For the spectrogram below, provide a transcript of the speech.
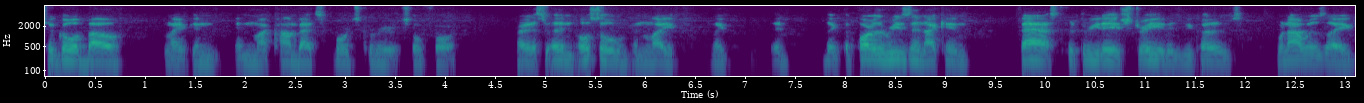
to go about like in in my combat sports career so far right and also in life like it, like the part of the reason I can fast for three days straight is because when I was like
